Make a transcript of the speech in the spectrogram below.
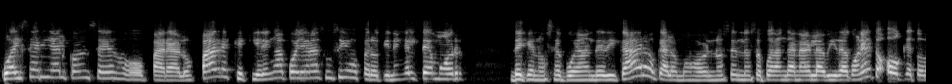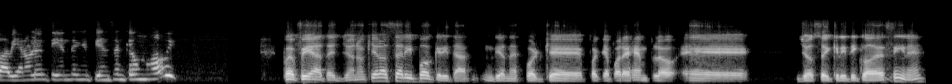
¿Cuál sería el consejo para los padres que quieren apoyar a sus hijos, pero tienen el temor de que no se puedan dedicar o que a lo mejor no se, no se puedan ganar la vida con esto o que todavía no lo entienden y piensan que es un hobby? Pues fíjate, yo no quiero ser hipócrita, ¿entiendes? Porque, porque por ejemplo, eh, yo soy crítico de cine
